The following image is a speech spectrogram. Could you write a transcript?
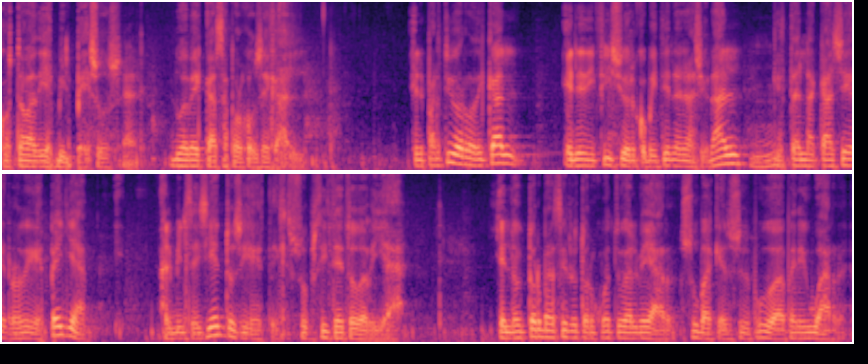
costaba 10 mil pesos. Nueve casas por concejal. El Partido Radical, el edificio del Comité Nacional, que está en la calle Rodríguez Peña, al 1600 y este, subsiste todavía. Y el doctor Marcelo Torcuato de Alvear suma que no se pudo averiguar,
